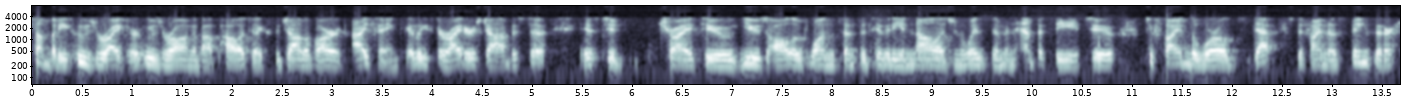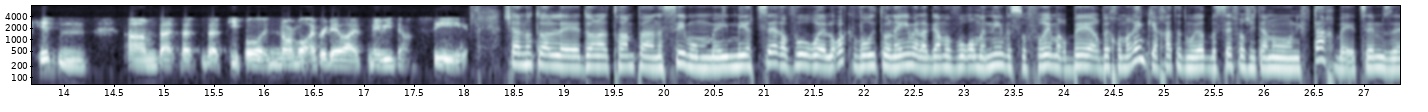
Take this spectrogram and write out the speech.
somebody who's right or who's wrong about politics. The job of art, I think, at least a writer's job, is to is to try to use all of one's sensitivity and knowledge and wisdom and empathy to to find the world's depths, to find those things that are hidden um, that, that, that people in normal everyday life maybe don't see. שאלנו אותו על דונלד טראמפ הנשיא, הוא מייצר עבור, לא רק עבור עיתונאים, אלא גם עבור אומנים וסופרים הרבה הרבה חומרים, כי אחת הדמויות בספר שאיתנו נפתח בעצם זה,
